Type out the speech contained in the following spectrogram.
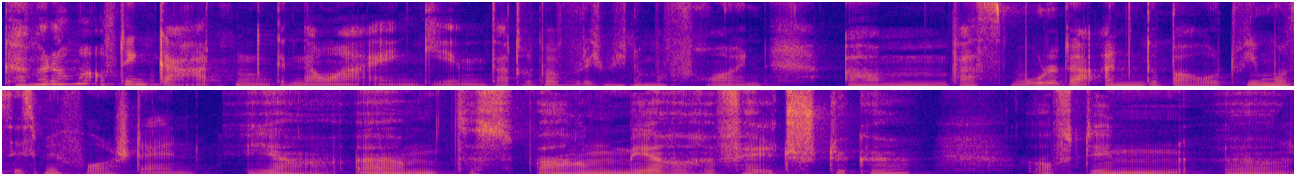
können wir noch mal auf den Garten genauer eingehen? Darüber würde ich mich noch mal freuen. Ähm, was wurde da angebaut? Wie muss ich es mir vorstellen? Ja, ähm, das waren mehrere Feldstücke, auf denen äh,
